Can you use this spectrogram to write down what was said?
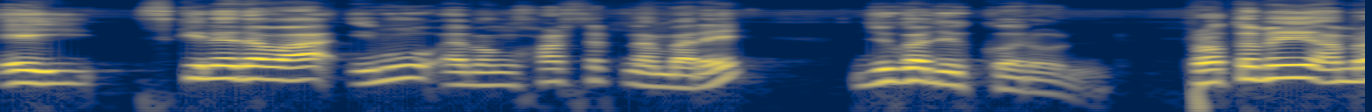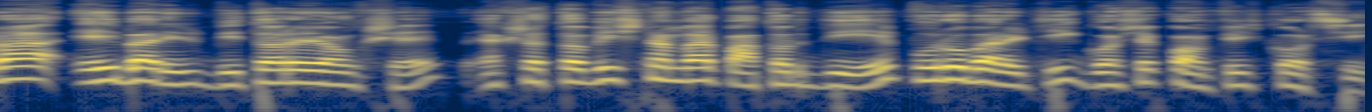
এই স্ক্রিনে দেওয়া ইমো এবং হোয়াটসঅ্যাপ নাম্বারে যোগাযোগ করুন। প্রথমেই আমরা এই বাড়ির ভিতরের অংশে একশো বিশ নাম্বার পাথর দিয়ে পুরো বাড়িটি ঘষে কমপ্লিট করছি।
